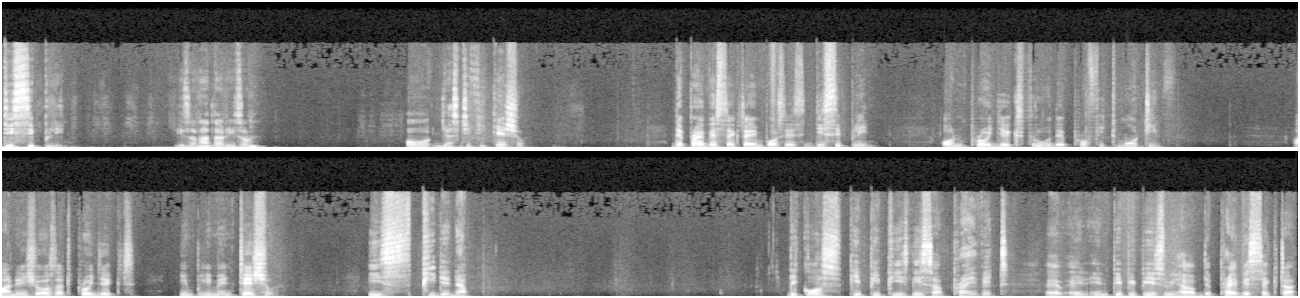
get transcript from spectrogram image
Discipline is another reason or justification. The private sector imposes discipline on projects through the profit motive and ensures that project implementation is speeded up because PPPs, these are private, uh, in, in, PPPs we have the private sector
